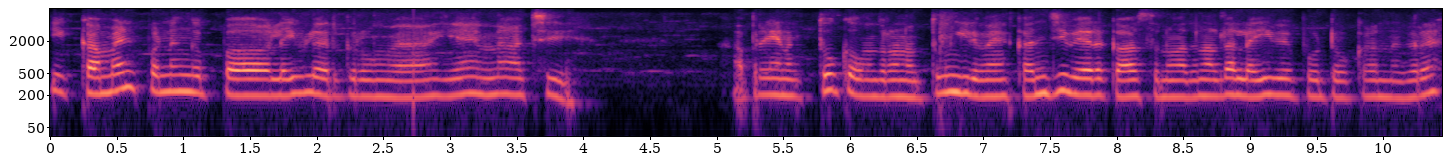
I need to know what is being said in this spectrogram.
கமெண்ட் பண்ணுங்கப்பா லைவில் இருக்கிறவங்க. ஏன் என்ன ஆச்சு? அப்புறம் எனக்கு தூக்கம் வந்துடும் நான் தூங்கிடுவேன். கஞ்சி வேற காசணும். அதனால தான் லைவே போட்டு உட்காந்துக்கிறேன்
